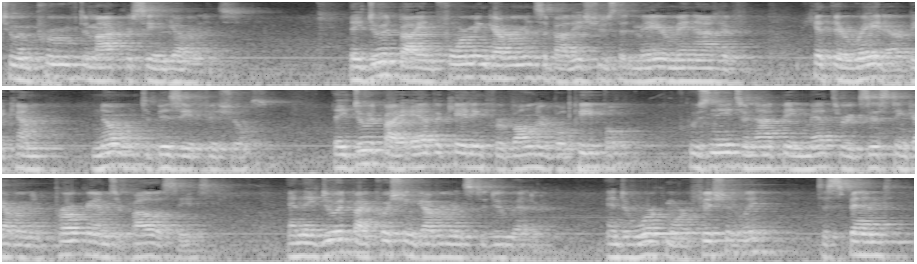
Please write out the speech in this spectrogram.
to improve democracy and governance. They do it by informing governments about issues that may or may not have hit their radar, become known to busy officials. They do it by advocating for vulnerable people whose needs are not being met through existing government programs or policies. And they do it by pushing governments to do better and to work more efficiently, to spend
